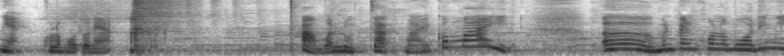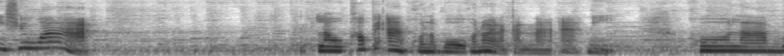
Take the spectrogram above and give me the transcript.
เนี่ยโคลาโบตัวเนี้ย ถามว่ารู้จักไหมก็ไม่ เออ มันเป็นโคลาโบที่มีชื่อว่า เราเข้าไปอ่านโคลาโบเขาหน่อยละกันนะ อะ นี่ โคลาโบ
